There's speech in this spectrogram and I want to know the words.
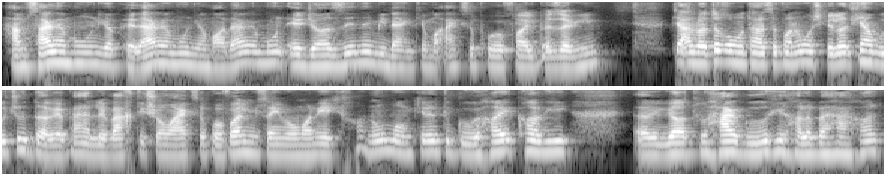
همسرمون یا پدرمون یا مادرمون اجازه نمیدن که ما عکس پروفایل بذاریم. که البته خب متاسفانه مشکلاتی هم وجود داره. بله وقتی شما عکس پروفایل می‌ذاریم به عنوان یک خانم ممکنه تو گروه های کاری یا تو هر گروهی حالا به هر حال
